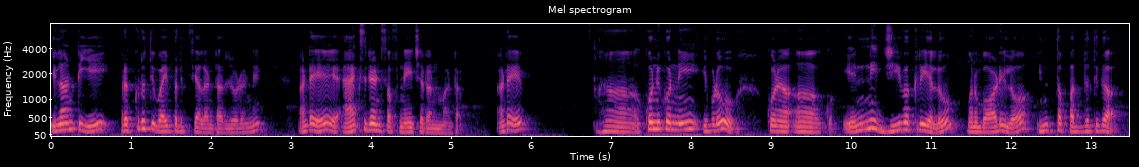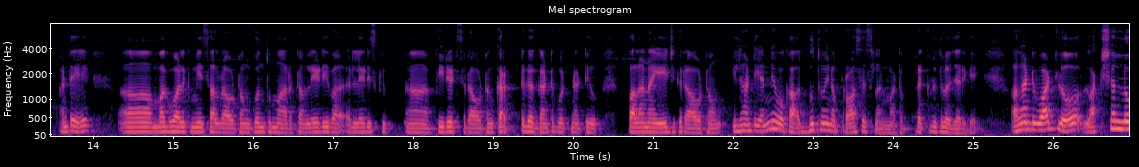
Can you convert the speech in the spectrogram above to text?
ఇలాంటి ప్రకృతి వైపరీత్యాలు అంటారు చూడండి. అంటే యాక్సిడెంట్స్ ఆఫ్ నేచర్ అనమాట అంటే కొన్ని కొన్ని ఇప్పుడు కొన్ని ఎన్ని జీవక్రియలు మన బాడీలో ఇంత పద్ధతిగా అంటే మగవాళ్ళకి మీసాలు రావటం గొంతు మారటం లేడీ లేడీస్కి పీరియడ్స్ రావటం కరెక్ట్గా గంట కొట్టినట్టు పలానా ఏజ్కి రావటం ఇలాంటివన్నీ ఒక అద్భుతమైన ప్రాసెస్లు అనమాట ప్రకృతిలో జరిగాయి. అలాంటి వాటిలో లక్షల్లో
